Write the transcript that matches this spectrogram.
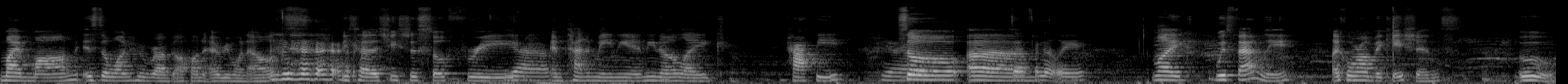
my mom is the one who rubbed off on everyone else because she's just so free Yeah. and Panamanian, you know, like happy. Yeah. So um, definitely. like with family, like when we're on vacations, ooh,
